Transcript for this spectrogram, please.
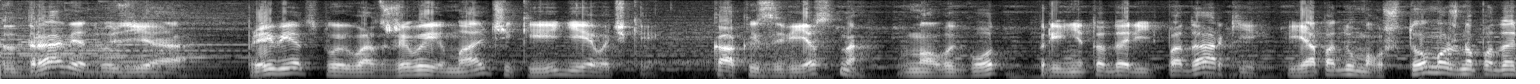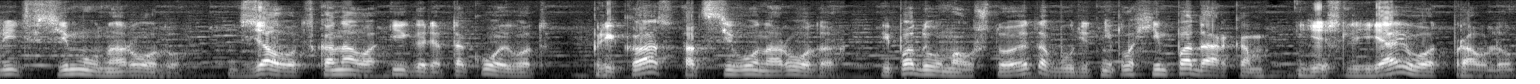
Здравия, друзья! Приветствую вас, живые мальчики и девочки! Как известно, в Новый год принято дарить подарки. Я подумал, что можно подарить всему народу. Взял вот с канала Игоря такой вот приказ от всего народа и подумал, что это будет неплохим подарком, если я его отправлю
